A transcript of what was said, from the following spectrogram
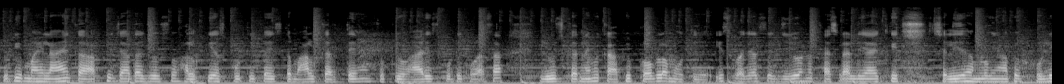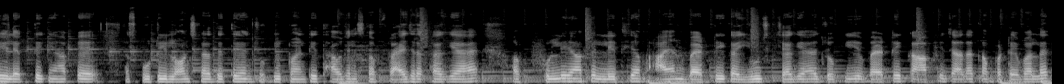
क्योंकि महिलाएँ काफ़ी ज़्यादा जो सो हल्की स्कूटी का इस्तेमाल करते हैं क्योंकि भारी स्कूटी थोड़ा सा यूज़ करने में काफ़ी प्रॉब्लम होती है। इस वजह से जियो ने फैसला लिया है कि, चलिए, हम लोग यहाँ पे फुली इलेक्ट्रिक यहाँ पे स्कूटी लॉन्च कर देते हैं, जो कि ट्वेंटी थाउज़ेंड इसका प्राइस रखा गया है। और फुल्ली यहाँ पे लिथियम आयन बैटरी का यूज़ किया गया है, जो कि ये बैटरी काफ़ी ज़्यादा कंफर्टेबल है।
